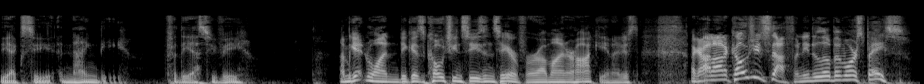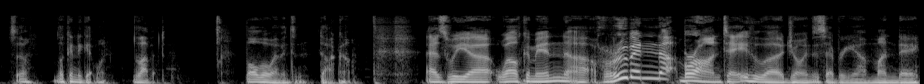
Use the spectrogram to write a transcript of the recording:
the XC90 for the SUV. I'm getting one because coaching season's here for uh, minor hockey, and I just I got a lot of coaching stuff. I need a little bit more space, so looking to get one. Love it. VolvoEdmonton.com. As we uh, welcome in uh, Ruben Bronte, who uh, joins us every uh, Monday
